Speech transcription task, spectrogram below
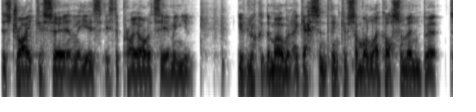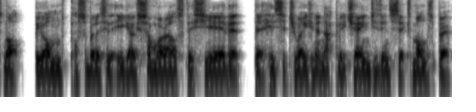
the striker certainly is is the priority. I mean, you'd you'd look at the moment, I guess, and think of someone like Osimhen, but it's not beyond possibility that he goes somewhere else this year. That that his situation at Napoli changes in six months, but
